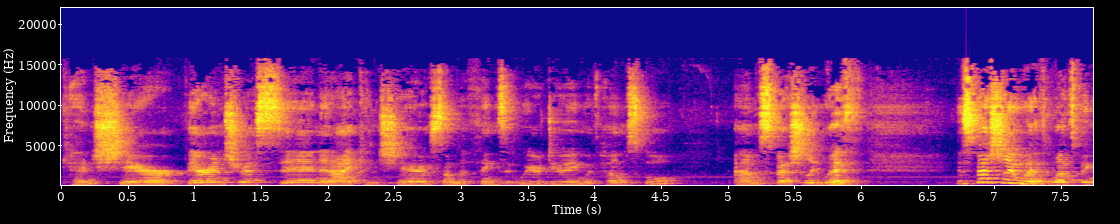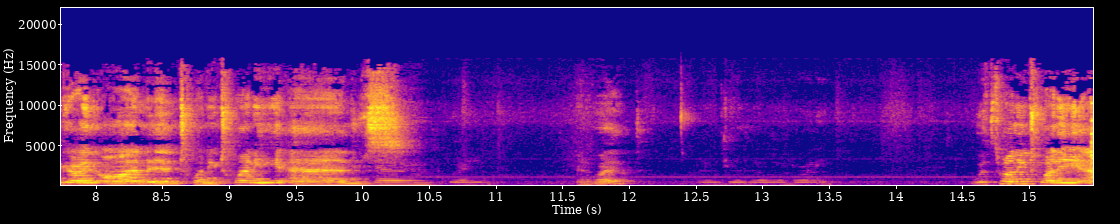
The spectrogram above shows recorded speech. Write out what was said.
can share their interests in, and I can share some of the things that we're doing with homeschool, um, especially with especially with what's been going on in 2020 and and what with 2020 and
